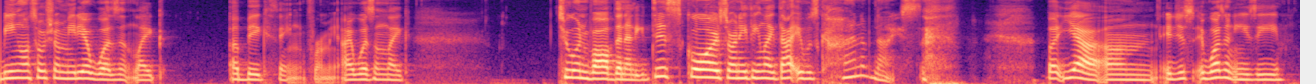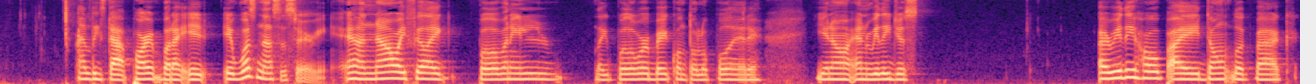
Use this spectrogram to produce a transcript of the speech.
being on social media wasn't like a big thing for me. I wasn't like too involved in any discourse or anything like that. It was kind of nice. but yeah, um, it just it wasn't easy, at least that part. But I it it was necessary, and now I feel like puedo venir, like puedo volver con todos los poderes, you know, and really just I really hope I don't look back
